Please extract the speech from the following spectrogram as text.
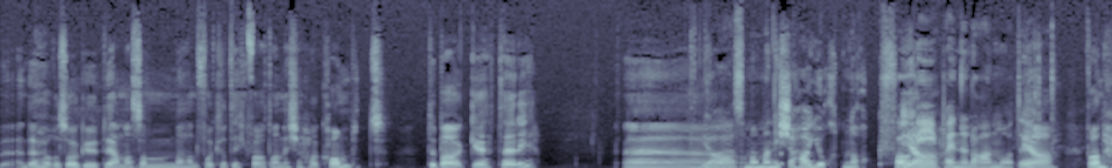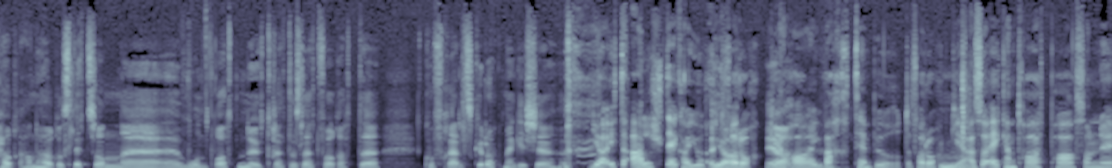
det høres òg ut gjerne som han får kritikk for at han ikke har kommet tilbake til de. Eh, ja, som om han ikke har gjort nok for Ja. de på en eller annen måte. ja, for han, hør, han høres litt sånn eh, vonbroten ut, rett og slett for at eh, Hvorfor elsker dere meg ikke? Ja, etter alt jeg har gjort Ja, for dere, ja. Mm. har jeg vært til en byrde for dere. Altså, jeg kan ta et par sånne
